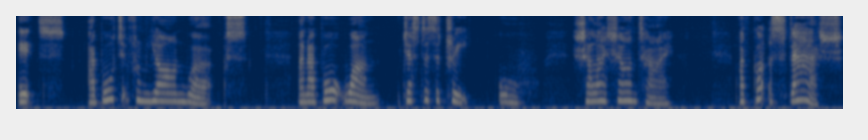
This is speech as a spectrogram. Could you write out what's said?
It's, I bought it from Yarn Works, and I bought one just as a treat. Oh, shall I, shan't I? I've got a stash.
